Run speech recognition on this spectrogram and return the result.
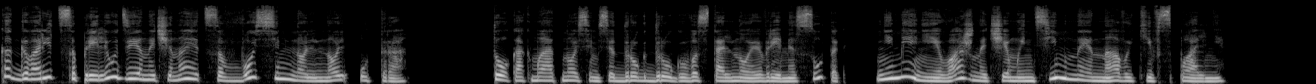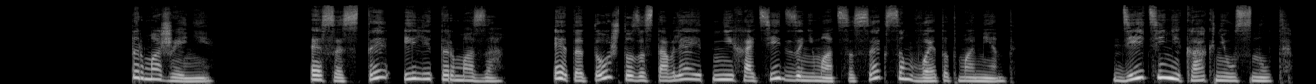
Как говорится, прелюдия начинается в 8.00 утра. То, как мы относимся друг к другу в остальное время суток, не менее важно, чем интимные навыки в спальне. Торможение. ССТ или тормоза. Это то, что заставляет не хотеть заниматься сексом в этот момент. Дети никак не уснут.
